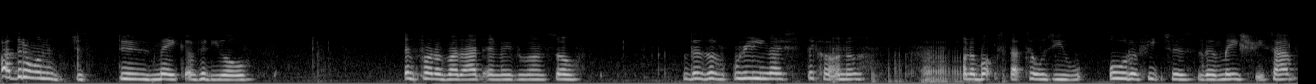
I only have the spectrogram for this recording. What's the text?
I didn't want to just do make a video in front of my dad and everyone so there's a really nice sticker on a on a box that tells you all the features the Maestris have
